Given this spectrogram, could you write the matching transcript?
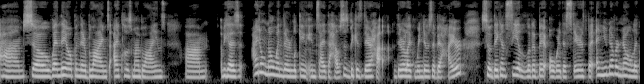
um, so when they open their blinds, I close my blinds, um, because I don't know when they're looking inside the houses because they're ha- they're like windows a bit higher, so they can see a little bit over the stairs. But and you never know, like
